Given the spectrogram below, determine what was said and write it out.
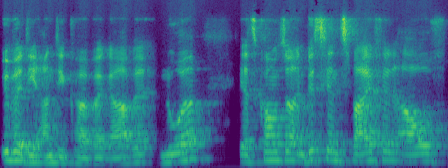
über die Antikörpergabe. Nur, jetzt kommt so ein bisschen Zweifel auf,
